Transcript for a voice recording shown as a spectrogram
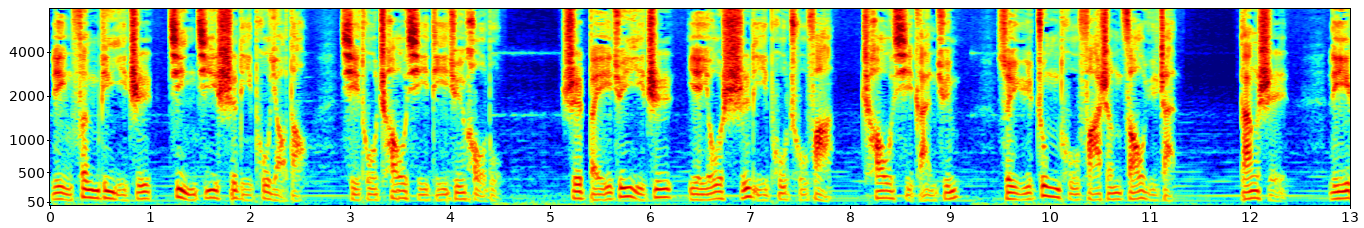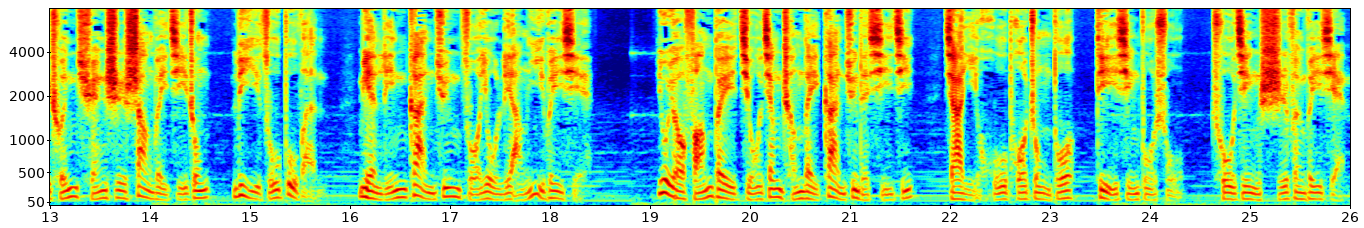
另分兵一支进击十里铺要道，企图抄袭敌军后路；使北军一支也由十里铺出发抄袭赣军，遂于中途发生遭遇战。当时李纯全师尚未集中，立足不稳，面临赣军左右两翼威胁。又要防备九江城内赣军的袭击，加以湖泊众多，地形不熟，处境十分危险。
